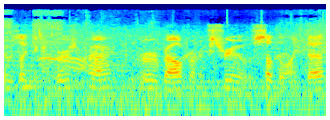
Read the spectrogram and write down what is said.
It was like the conversion pack or Battlefront Extreme, it was something like that.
